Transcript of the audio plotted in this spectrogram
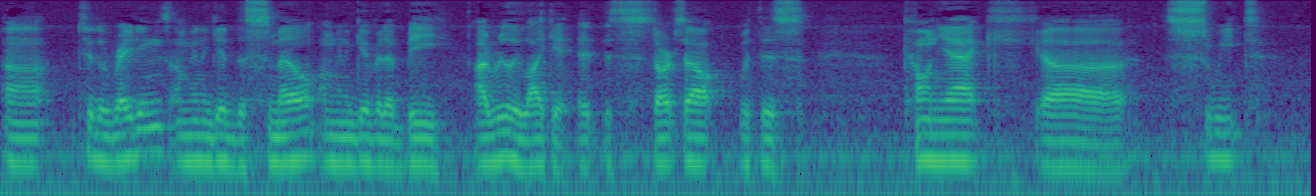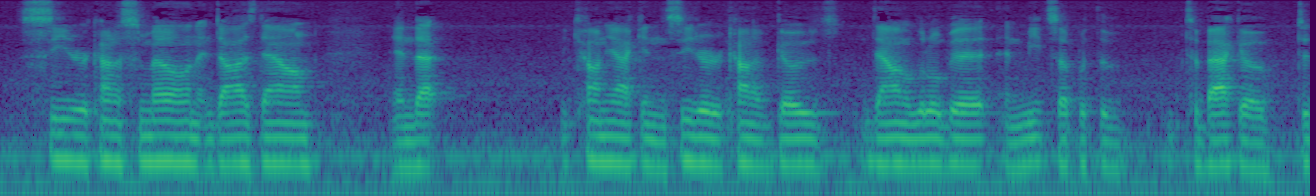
uh, to the ratings, I'm gonna give the smell. I'm gonna give it a B. I really like it. It, it starts out with this cognac, uh, sweet cedar kind of smell, and it dies down, and that cognac and cedar kind of goes down a little bit and meets up with the tobacco to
